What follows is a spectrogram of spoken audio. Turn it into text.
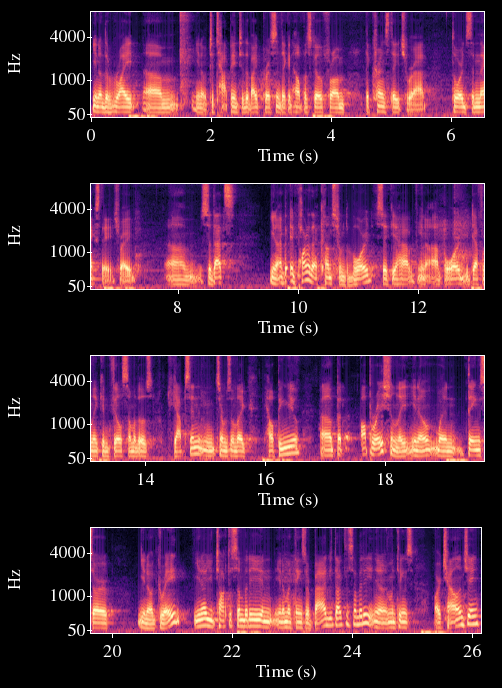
you know the right um, you know to tap into the right person that can help us go from the current stage we're at towards the next stage, right? Um, so that's you know, and part of that comes from the board. So if you have you know a board, you definitely can fill some of those gaps in in terms of like helping you. Uh, but operationally, you know, when things are you know great, you know, you talk to somebody, and you know when things are bad, you talk to somebody. You know, when things are challenging,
